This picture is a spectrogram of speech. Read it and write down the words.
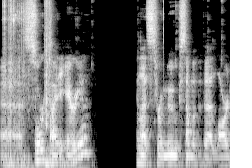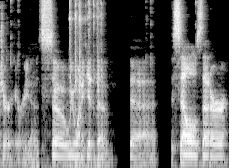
uh, sort by the area and let's remove some of the larger areas. So we want to get the, the, the cells that are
